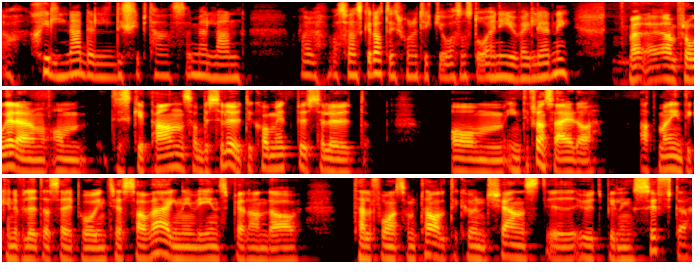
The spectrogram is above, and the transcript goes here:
ja, skillnad eller diskrepans mellan vad, vad svenska datainspektioner tycker och vad som står i en EU-vägledning. Men en fråga där om, om diskrepans och beslut. Det kom ju ett beslut om, inte från Sverige då, att man inte kunde förlita sig på intresseavvägning vid inspelande av telefonsamtal till kundtjänst i utbildningssyfte.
